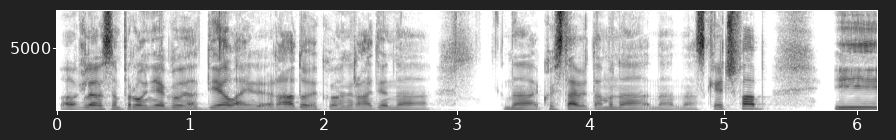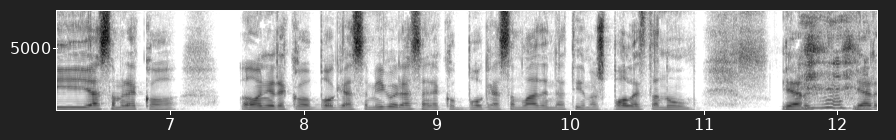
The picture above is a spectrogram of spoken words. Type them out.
gledao sam prvo njegove dijela i radove koje on radio na, na, koje stavio tamo na, na, na Sketchfab i ja sam rekao, on je rekao, Bog, ja sam Igor, ja sam rekao, Bog, ja sam mladen, a ti imaš bolestan um. Jer, jer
